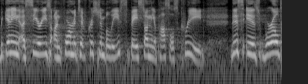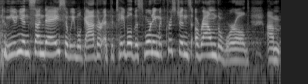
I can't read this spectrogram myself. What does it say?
beginning a series on formative Christian beliefs based on the Apostles' Creed. This is World Communion Sunday, so we will gather at the table this morning with Christians around the world, um,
